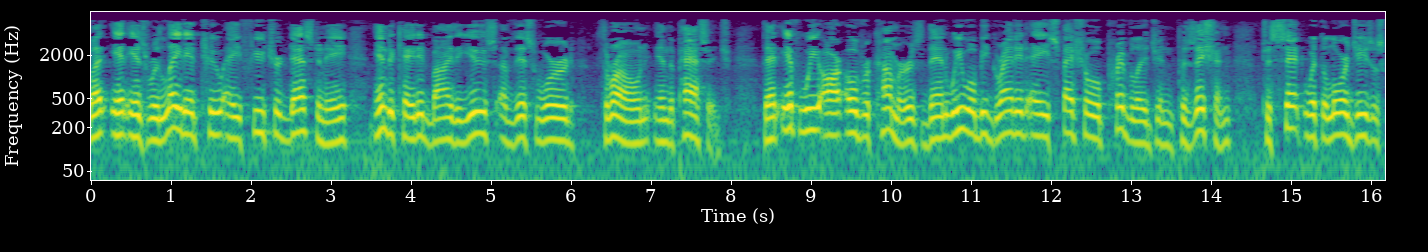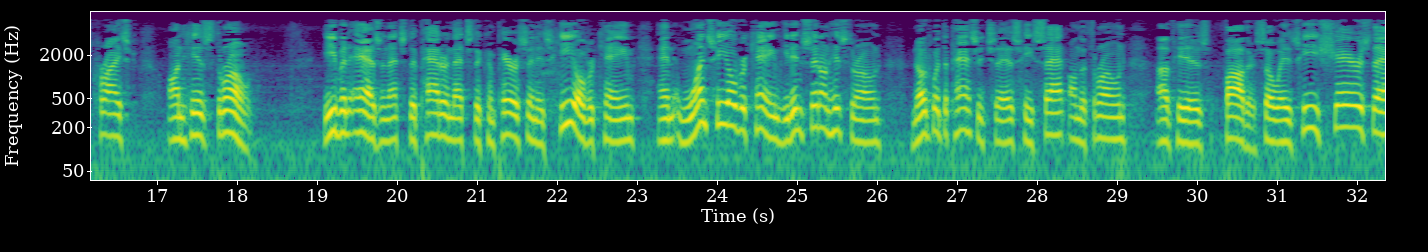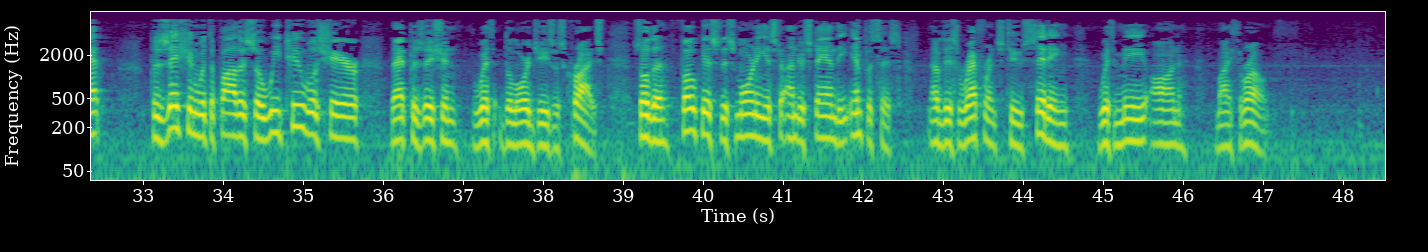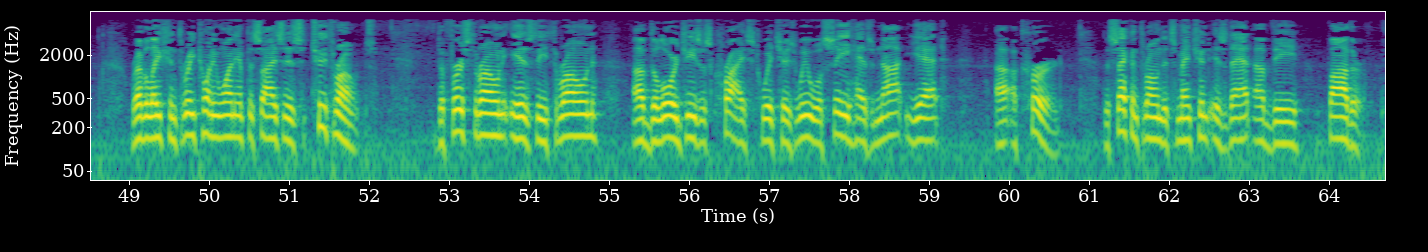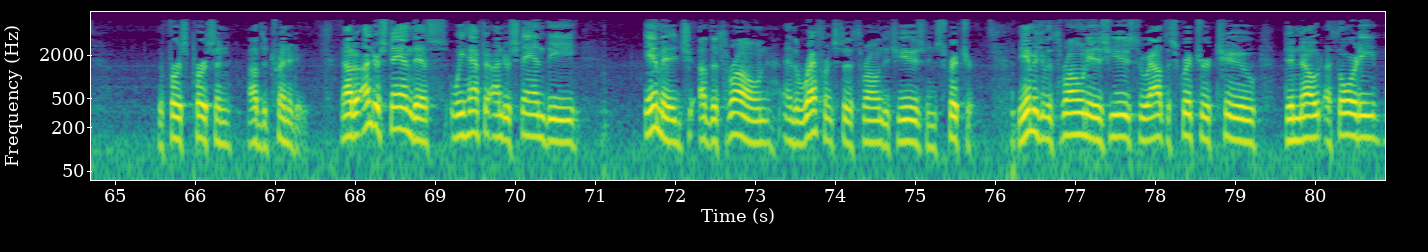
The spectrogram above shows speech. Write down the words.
But it is related to a future destiny indicated by the use of this word throne in the passage that if we are overcomers, then we will be granted a special privilege and position to sit with the Lord Jesus Christ on His throne. Even as, and that's the pattern, that's the comparison, is He overcame, and once He overcame, He didn't sit on His throne. Note what the passage says. He sat on the throne of His Father. So as He shares that position with the Father, so we too will share that position with the Lord Jesus Christ. So the focus this morning is to understand the emphasis of this reference to sitting with me on my throne. Revelation 3:21 emphasizes two thrones. The first throne is the throne of the Lord Jesus Christ, which as we will see has not yet uh, occurred. The second throne that's mentioned is that of the Father the first person of the Trinity. Now, to understand this, we have to understand the image of the throne and the reference to the throne that's used in Scripture. The image of the throne is used throughout the Scripture to denote authority,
